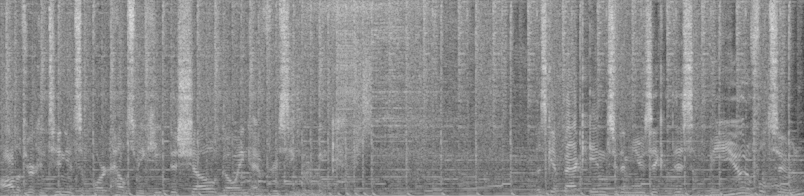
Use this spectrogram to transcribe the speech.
All of your continued support helps me keep this show going every single week. Let's get back into the music. This beautiful tune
